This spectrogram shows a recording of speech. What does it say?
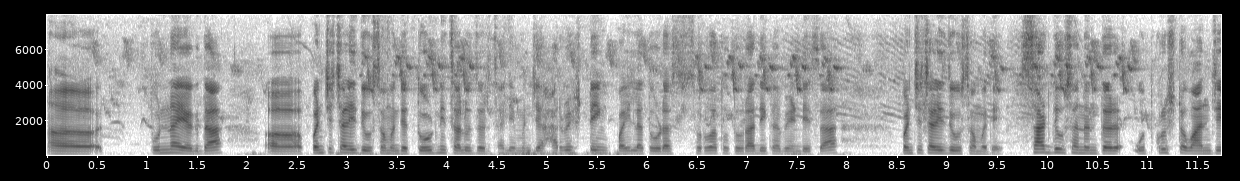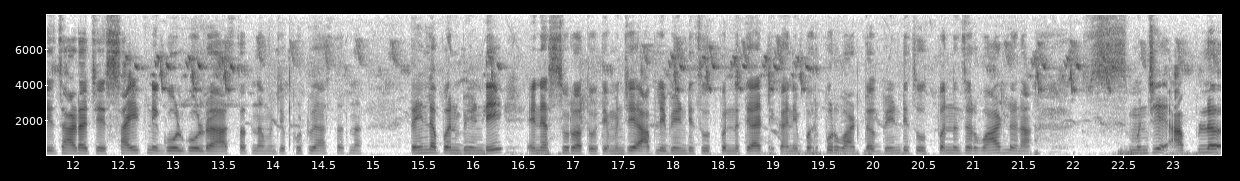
पुन्हा एकदा पंचेचाळीस दिवसामध्ये तोडणी चालू जर झाली म्हणजे हार्वेस्टिंग पहिला तोडा सुरुवात होतो राधिका भेंडीचा पंचेचाळीस दिवसामध्ये. साठ दिवसानंतर उत्कृष्ट वांजे झाडाचे साईटने गोल गोल रा असतात ना म्हणजे फुटवे असतात ना त्यांना पण भेंडी येण्यास सुरुवात होते. म्हणजे आपली भेंडीचं उत्पन्न त्या ठिकाणी भरपूर वाढतं. भेंडीचं उत्पन्न जर वाढलं ना म्हणजे आपलं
